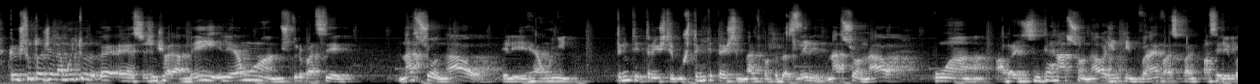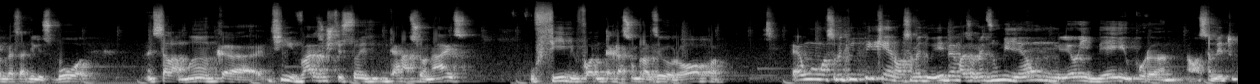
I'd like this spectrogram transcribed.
Porque o Instituto hoje é muito, é, é, se a gente olhar bem, ele é uma estrutura para ser nacional, ele reúne 33, os 33 tribunais de conta brasileira, nacional, com a abrangência internacional, a gente tem né, várias parcerias com a Universidade de Lisboa, em Salamanca, enfim, várias instituições internacionais, o FIB, o Fórum de Integração Brasil-Europa. É um orçamento muito pequeno, o orçamento do IBA é mais ou menos um milhão, um milhão e meio por ano. É um orçamento,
